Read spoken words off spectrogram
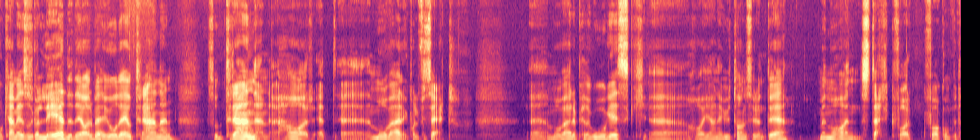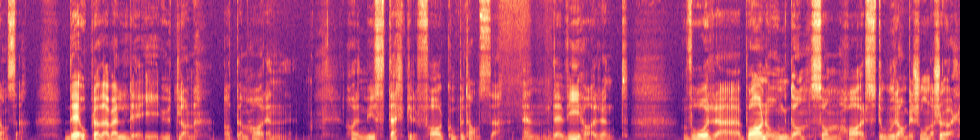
Og hvem er det som skal lede det arbeidet? Jo, det er jo treneren. Så treneren har et, eh, må være kvalifisert. Eh, må være pedagogisk, eh, ha gjerne utdannelse rundt det, men må ha en sterk fagkompetanse. Det opplevde jeg veldig i utlandet, at de har en, har en mye sterkere fagkompetanse enn det vi har rundt våre barn og ungdom som har store ambisjoner sjøl.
